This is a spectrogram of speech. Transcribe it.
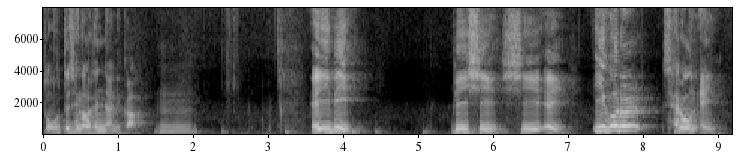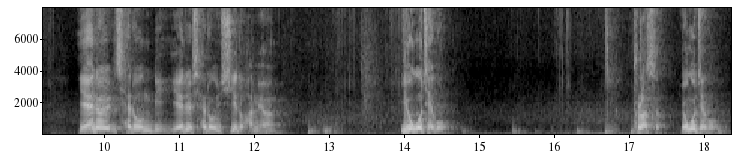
또 어떤 생각을 했냐니까, 음, A, B, B, C, C, A. 이거를 새로운 A, 얘를 새로운 B, 얘를 새로운 C로 하면, 요거 제곱, 플러스, 요거 제곱,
